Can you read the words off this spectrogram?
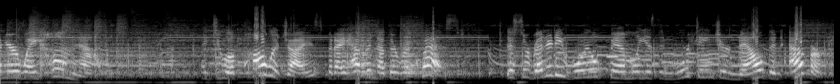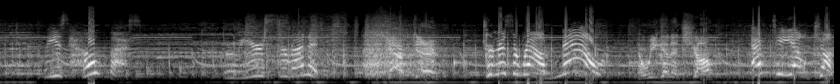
on your way home now. I do apologize, but I have another request. The Serenity Royal family is in more danger now than ever. Please help us. Gruier Serenity. Captain! Turn us around now! Are we gonna jump? FTL jump!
